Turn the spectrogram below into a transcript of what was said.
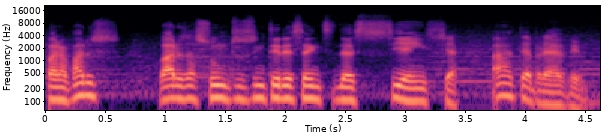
para vários, vários assuntos interessantes da ciência. Até breve.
